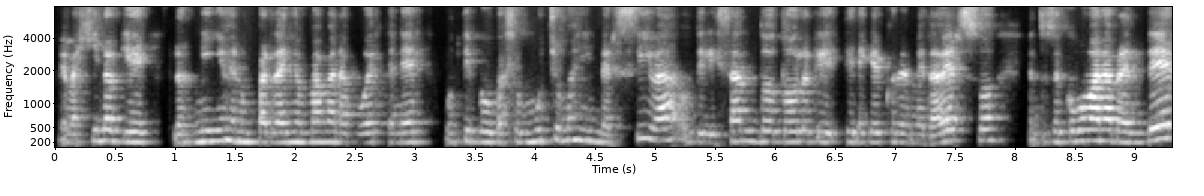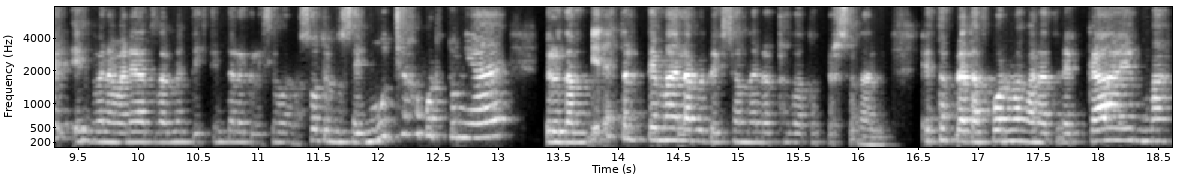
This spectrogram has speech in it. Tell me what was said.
me imagino que los niños en un par de años más van a poder tener un tipo de educación mucho más inmersiva, utilizando todo lo que tiene que ver con el metaverso. Entonces, cómo van a aprender es de una manera totalmente distinta a lo que lo hicimos nosotros. Entonces, hay muchas oportunidades, pero también está el tema de la protección de nuestros datos personales. Estas plataformas van a tener cada vez más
